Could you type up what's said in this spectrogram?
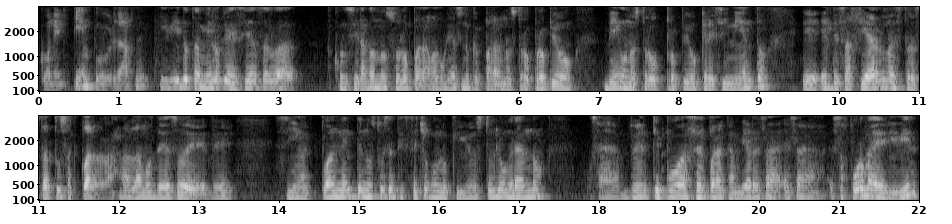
con el tiempo, ¿verdad? Y viendo también lo que decía Salva, considerando no solo para una comunidad, sino que para nuestro propio bien o nuestro propio crecimiento, eh, el desafiar nuestro estatus actual, ¿verdad? Hablamos de eso, de, de, si actualmente no estoy satisfecho con lo que yo estoy logrando, o sea, ver qué puedo hacer para cambiar esa, esa, esa forma de vivir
